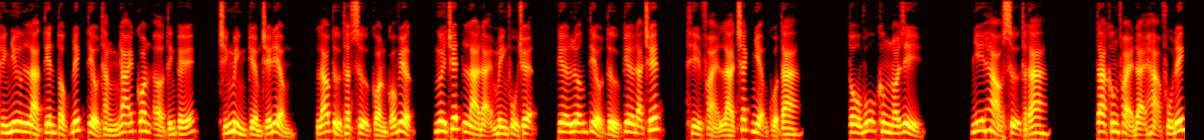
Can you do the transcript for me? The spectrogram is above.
hình như là tiên tộc đích tiểu thằng nhãi con ở tính kế, chính mình kiềm chế điểm, lão tử thật sự còn có việc, ngươi chết là đại minh phụ chuyện, kia lưỡng tiểu tử kia đã chết, thì phải là trách nhiệm của ta. Tô Vũ không nói gì. Nhĩ hảo sự thật ta. Ta không phải đại hạ phụ đích,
